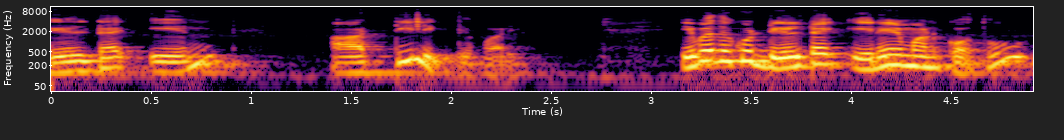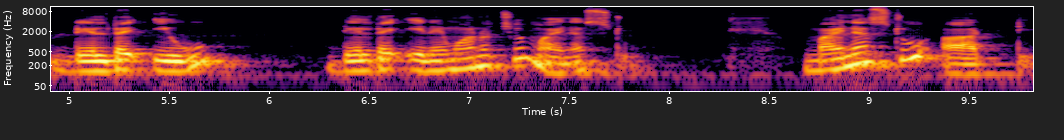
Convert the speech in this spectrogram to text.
delta n R T লিখতে পারি। এবার দেখো ডেল্টা এন এর মান কত? ডেল্টা ইউ ডেল্টা এন এর মান হচ্ছে minus two minus two R T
